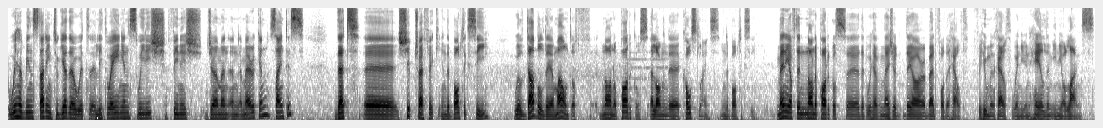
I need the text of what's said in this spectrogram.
We have been studying together with uh, Lithuanian, Swedish, Finnish, German and American scientists that uh, ship traffic in the Baltic Sea will double the amount of nanoparticles along the coastlines in the Baltic Sea. Many of the nanoparticles uh, that we have measured, they are bad for the health, for human health when you inhale them in your lungs.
